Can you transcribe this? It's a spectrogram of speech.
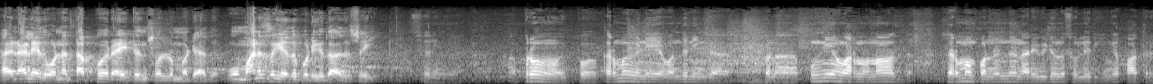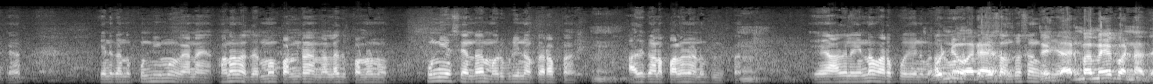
அதனால இது ஒன்றும் தப்பு ரைட்டுன்னு சொல்ல முடியாது. உன் மனசுக்கு எது பிடிக்குதோ அது செய். சரிங்க. அப்புறம் இப்போ கர்ம வினையை வந்து நீங்கள் இப்போ நான் புண்ணியம் வரணும்னா தர்மம் பண்ணுன்னு நிறைய வீடியோவில் சொல்லியிருக்கீங்க பார்த்துருக்கேன். எனக்கு அந்த புண்ணியமும் வேணாம். ஆனால் நான் தர்மம் பண்ணுறேன் நல்லது பண்ணணும். புண்ணியம் சேர்ந்தால் மறுபடியும் நான் பிறப்பேன். அதுக்கான பலன் அனுபவிப்பேன். அதில் என்ன வரப்போகுது? எனக்கு ஒன்றும் வராது. சந்தோஷம் கிடையாது. தர்மமே பண்ணாத.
